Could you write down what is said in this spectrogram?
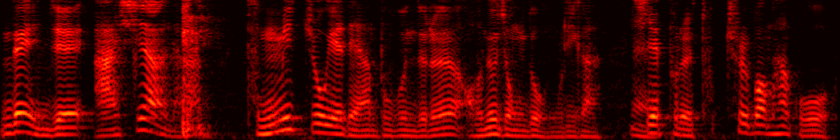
근데 이제 아시아나 북미 쪽에 대한 부분들은 어느 정도 우리가 네. TF를 토- 출범하고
